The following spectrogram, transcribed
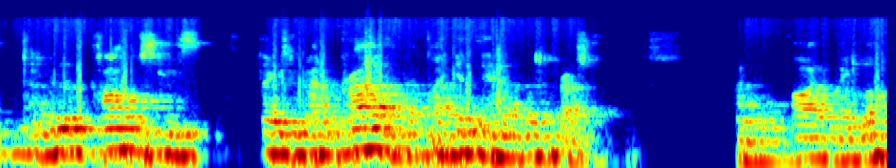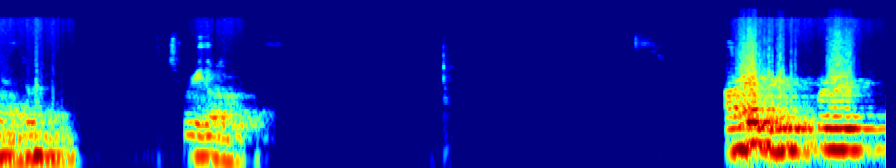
you know, we accomplish these things I'm kind of proud of if I didn't have the depression. Kind of odd way to look at it. It's real. All right, we're, we're,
